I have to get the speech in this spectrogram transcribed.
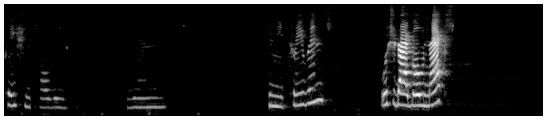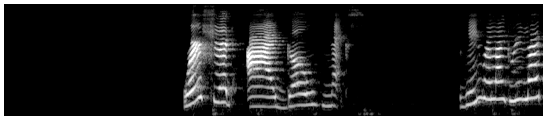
patience always wins. We need three wins. Where should I go next? Where should I go next? Again, red light, green light?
